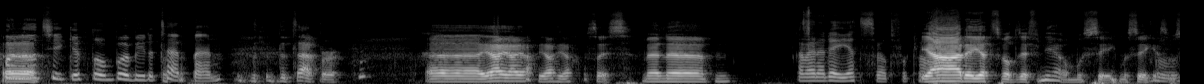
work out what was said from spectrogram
Håll Eh, utkik efter Bobby the Tapman. The Tapper. Eh, ja, ja, ja, ja, ja, precis. Men mm. Jag menar det är jättesvårt att förklara. ja, det är jättesvårt att definiera musik. Musik är som Mm.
